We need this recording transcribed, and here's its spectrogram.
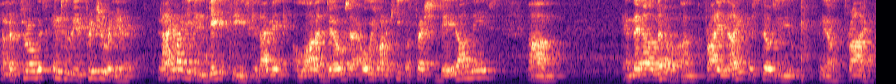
I'm going to throw this into the refrigerator, and I might even date these because I make a lot of doughs. I always want to keep a fresh date on these. Um, and then I'll know on Friday night this dough's going to be you know, primed.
